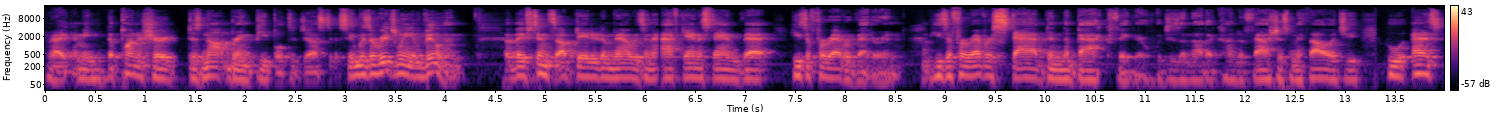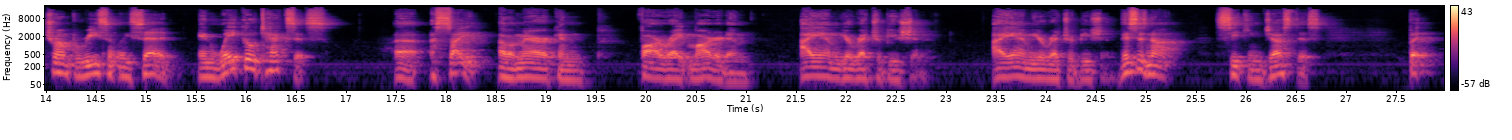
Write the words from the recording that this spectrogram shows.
right? I mean, the Punisher does not bring people to justice. He was originally a villain. They've since updated him now. He's an Afghanistan vet. He's a forever veteran. He's a forever stabbed in the back figure, which is another kind of fascist mythology, who, as Trump recently said, in Waco, Texas, uh, a site of American far right martyrdom, I am your retribution. I am your retribution. This is not seeking justice, but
